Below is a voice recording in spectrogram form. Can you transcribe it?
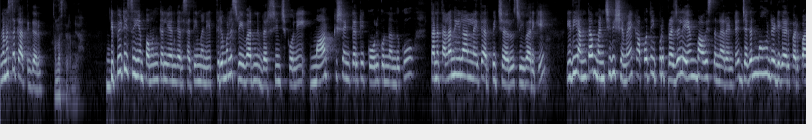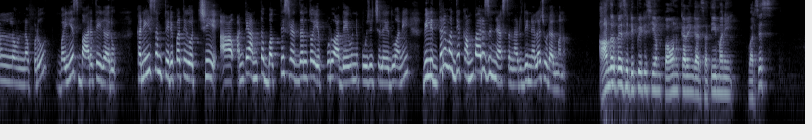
నమస్తే కార్తిక్ గారు. నమస్తే రమ్య. డిప్యూటీ సీఎం పవన్ కళ్యాణ్ గారి సతీమణి తిరుమల శ్రీవారిని దర్శించుకొని మార్క్ శంకర్కి కోలుకున్నందుకు తన తలనీలాలను అయితే అర్పించారు శ్రీవారికి. ఇది అంతా మంచి విషయమే కాకపోతే ఇప్పుడు ప్రజలు ఏం భావిస్తున్నారంటే జగన్మోహన్ రెడ్డి గారి పరిపాలనలో ఉన్నప్పుడు వైఎస్ భారతి గారు కనీసం తిరుపతి వచ్చి ఆ అంటే అంత భక్తి శ్రద్ధలతో ఎప్పుడు ఆ దేవుణ్ణి పూజించలేదు అని వీళ్ళిద్దరి మధ్య కంపారిజన్ చేస్తున్నారు. దీన్ని ఎలా చూడాలి మనం? ఆంధ్రప్రదేశ్ డిప్యూటీ సీఎం పవన్ కళ్యాణ్ గారి సతీమణి వర్సెస్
